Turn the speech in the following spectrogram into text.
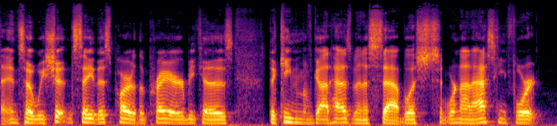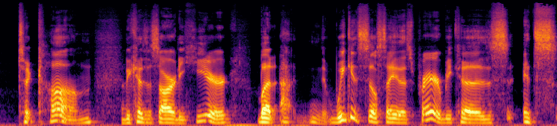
And so we shouldn't say this part of the prayer because the kingdom of God has been established. We're not asking for it to come because it's already here, but we can still say this prayer because it's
